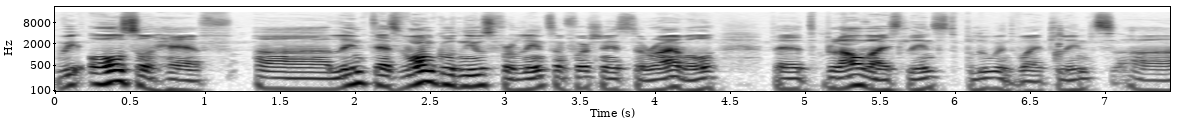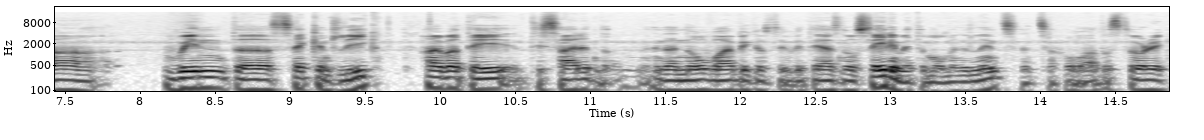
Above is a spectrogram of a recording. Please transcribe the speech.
We also have uh, Linz. There's one good news for Linz. Unfortunately, it's the rival that Blau-Weiß Linz, blue and white Linz, uh, win the second league. However, they decided, and I know why, because there's no stadium at the moment in Linz, that's a whole other story,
